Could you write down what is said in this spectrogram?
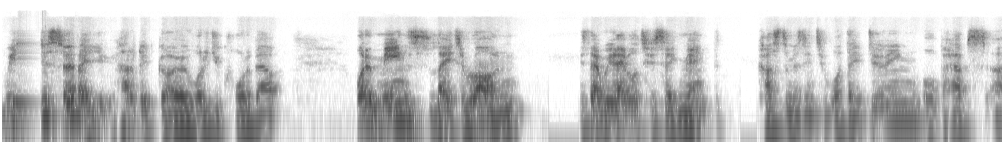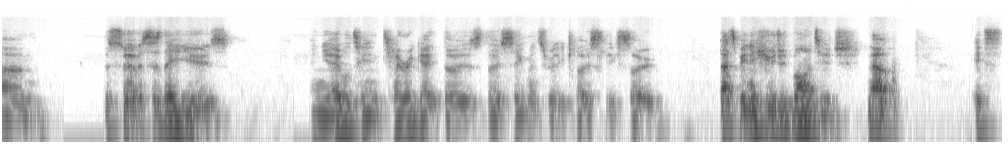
we just survey you. How did it go? What did you call about? What it means later on is that we're able to segment customers into what they're doing or perhaps um, the services they use, and you're able to interrogate those those segments really closely. So that's been a huge advantage. Now, it's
